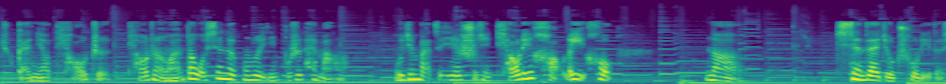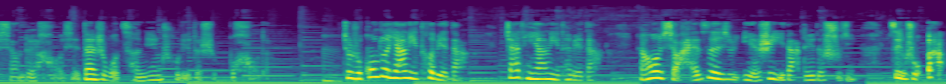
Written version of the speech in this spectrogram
就赶紧要调整，调整完到我现在工作已经不是太忙了，我已经把这些事情调理好了以后，那现在就处理的相对好一些。但是我曾经处理的是不好的，嗯，就是工作压力特别大，家庭压力特别大，然后小孩子就也是一大堆的事情，这个时候啊，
